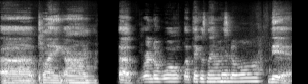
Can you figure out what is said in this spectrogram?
uh, playing um uh Grindelwald, I think his name is. Grindelwald. Yeah.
